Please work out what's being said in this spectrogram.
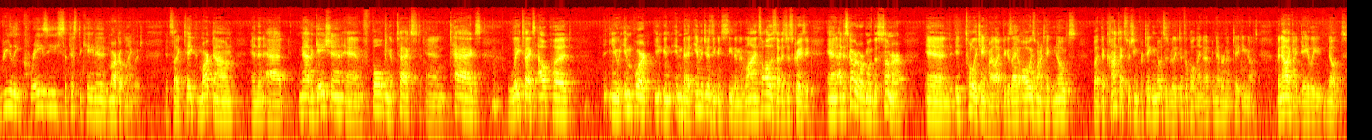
really crazy, sophisticated markup language. It's like take Markdown and then add navigation and folding of text and tags, LaTeX output. You import, you can embed images, you can see them in lines. So all this stuff is just crazy. And I discovered org mode this summer, and it totally changed my life because I always want to take notes, but the context switching for taking notes is really difficult, and I never end up taking notes. But now I my daily notes.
